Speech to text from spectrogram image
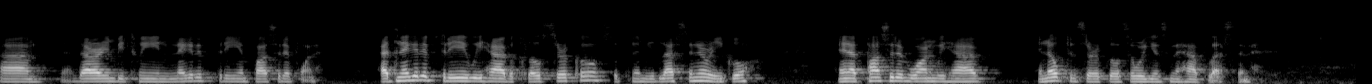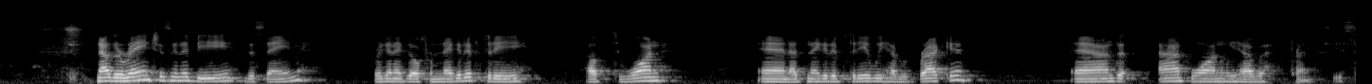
um, that are in between negative 3 and positive 1. At negative 3, we have a closed circle, so it's going to be less than or equal. And at positive 1, we have an open circle, so we're just going to have less than. Now the range is going to be the same we're going to go from negative 3 up to 1 and at negative 3 we have a bracket and at 1 we have parentheses.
